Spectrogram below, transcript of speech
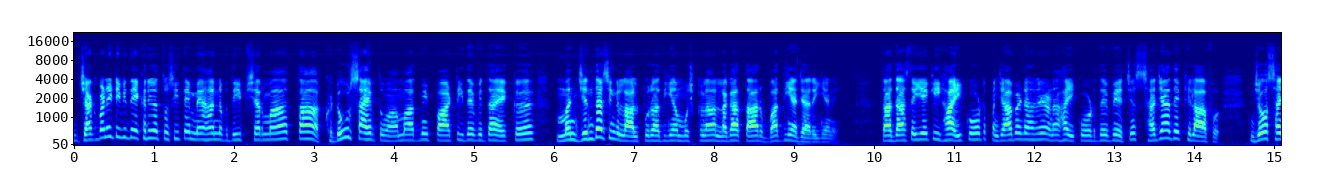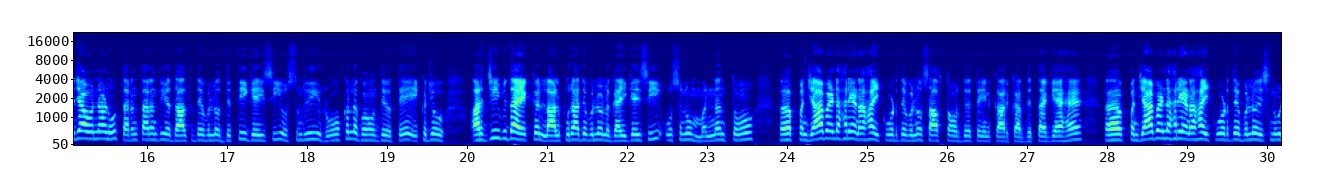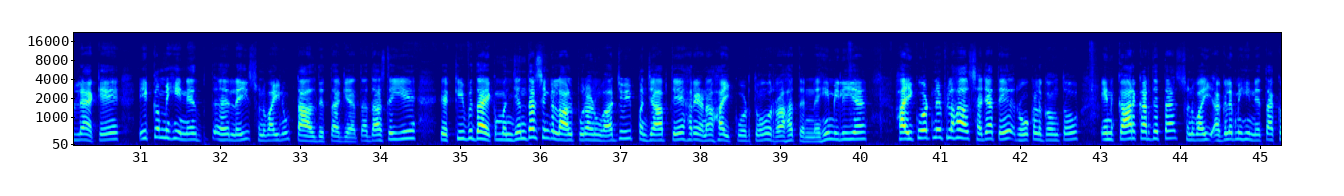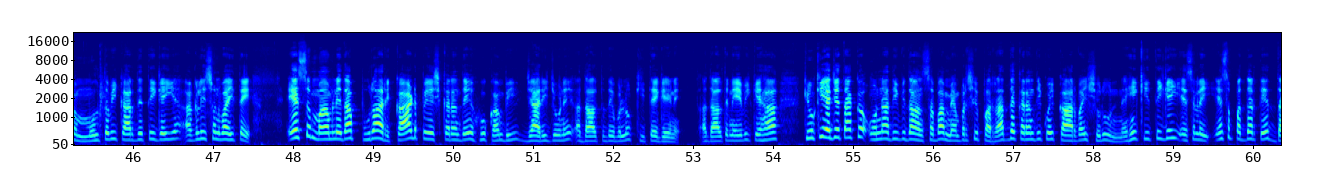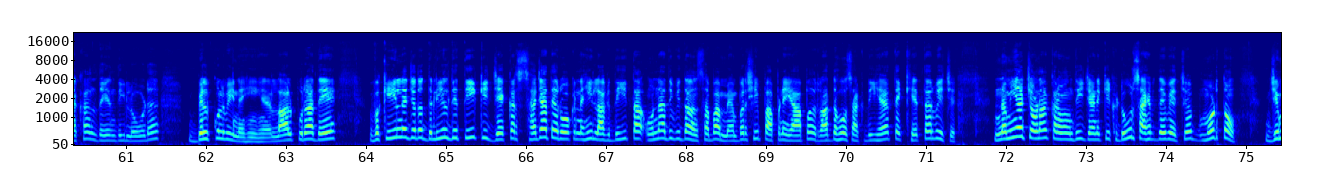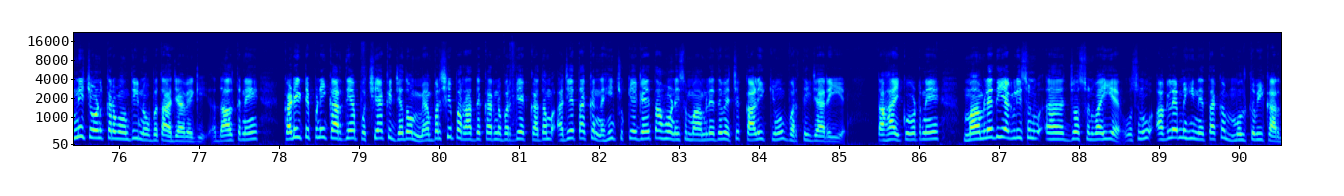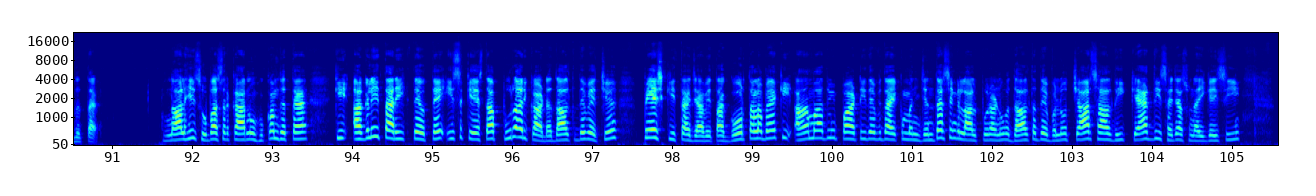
Jagbani TV ਦੇਖ ਰਹੇ ਹੋ ਤੁਸੀਂ ਤੇ ਮੈਂ ਹਾਂ ਨਵਦੀਪ ਸ਼ਰਮਾ। ਤਾਂ ਖਡੂਰ ਸਾਹਿਬ ਤੋਂ ਆਮ ਆਦਮੀ ਪਾਰਟੀ ਦੇ ਵਿਧਾਇਕ ਮਨਜਿੰਦਰ ਸਿੰਘ ਲਾਲਪੁਰਾ ਦੀਆਂ ਮੁਸ਼ਕਲਾਂ ਲਗਾਤਾਰ ਵਧਦੀਆਂ ਜਾ ਰਹੀਆਂ ਨੇ। ਤਾਂ ਦੱਸ ਦਈਏ ਕਿ high court, Punjab and Haryana high court ਦੇ ਵਿੱਚ ਸਜ਼ਾ ਦੇ ਖਿਲਾਫ ਜੋ ਸਜ਼ਾ ਉਹਨਾਂ ਨੂੰ ਤਰਨਤਾਰਨ ਦੀ ਅਦਾਲਤ ਦੇ ਵੱਲੋਂ ਦਿੱਤੀ ਗਈ ਸੀ, ਉਸ ਦੀ ਰੋਕ ਲਗਾਉਣ ਦੇ ਉੱਤੇ ਇੱਕ ਜੋ ਅਰਜੀ ਵਿਧਾਇਕ ਲਾਲਪੁਰਾ ਦੇ ਵੱਲੋਂ ਲਗਾਈ ਗਈ ਸੀ, ਉਸ ਨੂੰ ਮੰਨਣ ਤੋਂ Punjab and Haryana high court ਦੇ ਵੱਲੋਂ ਸਾਫ਼ ਤੌਰ ਦੇ ਉੱਤੇ ਇਨਕਾਰ ਕਰ ਦਿੱਤਾ ਗਿਆ ਹੈ। Punjab and Haryana high court ਦੇ ਵੱਲੋਂ ਇਸ ਨੂੰ ਲੈ ਕੇ ਇੱਕ ਮਹੀਨੇ ਲਈ ਸੁਣਵਾਈ ਨੂੰ ਟਾਲ ਦਿੱਤਾ ਗਿਆ। ਤਾਂ ਦੱਸ ਦਈਏ ਕਿ ਵਿਧਾਇਕ ਮਨਜਿੰਦਰ ਸਿੰਘ ਲਾਲਪੁਰਾ ਨੂੰ ਅੱਜ ਵੀ ਪੰਜਾਬ ਤੇ ਹਰਿਆਣਾ ਹਾਈ ਕੋਰਟ ਤੋਂ ਰਾਹਤ ਨਹੀਂ ਮਿਲੀ ਹੈ। ਹਾਈ ਕੋਰਟ ਨੇ ਫਿਲਹਾਲ ਸਜ਼ਾ ਤੇ ਰੋਕ ਲਗਾਉਣ ਤੋਂ ਇਨਕਾਰ ਕਰ ਦਿੱਤਾ ਸੁਣਵਾਈ ਅਗਲੇ ਮਹੀਨੇ ਤੱਕ ਮੁਲਤਵੀ ਕਰ ਦਿੱਤੀ ਗਈ ਹੈ। ਅਗਲੀ ਸੁਣਵਾਈ ਤੇ ਇਸ ਮਾਮਲੇ ਦਾ ਪੂਰਾ ਰਿਕਾਰਡ ਪੇਸ਼ ਕਰਨ ਦੇ ਹੁਕਮ ਵੀ ਜਾਰੀ ਜੋ ਨੇ ਅਦਾਲਤ ਦੇ ਵੱਲੋਂ ਕੀਤੇ ਗਏ ਨੇ। ਅਦਾਲਤ ਨੇ ਇਹ ਵੀ ਕਿਹਾ, ਕਿਉਂਕਿ ਅਜੇ ਤੱਕ ਉਹਨਾਂ ਦੀ ਵਿਧਾਨ ਸਭਾ ਮੈਂਬਰਸ਼ਿਪ ਰੱਦ ਕਰਨ ਦੀ ਕੋਈ ਕਾਰਵਾਈ ਸ਼ੁਰੂ ਨਹੀਂ ਕੀਤੀ ਗਈ, ਇਸ ਲਈ ਇਸ ਪੱਧਰ ਤੇ ਦਖਲ ਦੇਣ ਦੀ ਲੋੜ ਬਿਲਕੁਲ ਵੀ ਨਹੀਂ ਹੈ। ਲਾਲਪੁਰਾ ਦੇ ਵਕੀਲ ਨੇ ਜਦੋਂ ਦਲੀਲ ਦਿੱਤੀ ਕਿ ਜੇਕਰ ਸਜ਼ਾ ਤੇ ਰੋਕ ਨਹੀਂ ਲੱਗਦੀ ਤਾਂ ਉਹਨਾਂ ਦੀ ਵਿਧਾਨ ਸਭਾ ਮੈਂਬਰਸ਼ਿਪ ਆਪਣੇ ਆਪ ਰੱਦ ਹੋ ਸਕਦੀ ਹੈ ਤੇ ਖੇਤਰ ਵਿੱਚ ਨਵੀਆਂ ਚੋਣਾਂ ਕਰਵਾਉਣ ਦੀ ਜਾਣੀ ਕਿ ਖਡੂਰ ਸਾਹਿਬ ਦੇ ਵਿੱਚ ਮੁੜ ਤੋਂ ਜਿਮਨੀ ਚੋਣ ਕਰਵਾਉਣ ਦੀ ਨੌਬਤ ਆ ਜਾਵੇਗੀ। ਅਦਾਲਤ ਨੇ ਕੜੀ ਟਿੱਪਣੀ ਕਰਦਿਆਂ ਪੁੱਛਿਆ ਕਿ ਜਦੋਂ ਮੈਂਬਰਸ਼ਿਪ ਰੱਦ ਕਰਨ ਵਰਗੇ ਕਦਮ ਅਜੇ ਤੱਕ ਨਹੀਂ ਚੁੱਕੇ ਗਏ ਤਾਂ ਹੁਣ ਇਸ ਮਾਮਲੇ ਦੇ ਵਿੱਚ ਕਾਲੀ ਕਿਉਂ ਵਰਤੀ ਜਾ ਰਹੀ ਹੈ? ਤਾਂ ਹਾਈ ਕੋਰਟ ਨੇ ਮਾਮਲੇ ਦੀ ਅਗਲੀ ਸੁਣ- ਜੋ ਸੁਣਵਾਈ ਹੈ ਉਸ ਨੂੰ ਅਗਲੇ ਮਹੀਨੇ ਤੱਕ ਮੁਲਤਵੀ ਕਰ ਦਿੱਤਾ ਹੈ। ਨਾਲ ਹੀ ਸੂਬਾ ਸਰਕਾਰ ਨੂੰ ਹੁਕਮ ਦਿੱਤਾ ਹੈ ਕਿ ਅਗਲੀ ਤਾਰੀਖ ਦੇ ਉੱਤੇ ਇਸ ਕੇਸ ਦਾ ਪੂਰਾ ਰਿਕਾਰਡ ਅਦਾਲਤ ਦੇ ਵਿੱਚ ਪੇਸ਼ ਕੀਤਾ ਜਾਵੇ। ਤਾਂ ਗੌਰਤਲਬ ਹੈ ਕਿ ਆਮ ਆਦਮੀ ਪਾਰਟੀ ਦੇ ਵਿਧਾਇਕ ਮਨਜਿੰਦਰ ਸਿੰਘ ਲਾਲਪੁਰਾ ਨੂੰ ਅਦਾਲਤ ਦੇ ਵੱਲੋਂ 4 ਸਾਲ ਦੀ ਕੈਦ ਦੀ ਸਜ਼ਾ ਸੁਣਾਈ ਗਈ ਸੀ।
